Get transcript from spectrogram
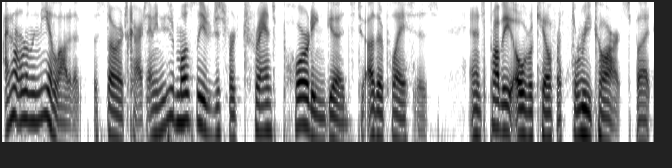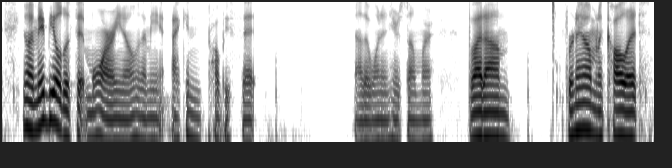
I don't really need a lot of storage carts. I mean, these are mostly just for transporting goods to other places. And it's probably overkill for three carts, but you know, I may be able to fit more, you know. I mean, I can probably fit another one in here somewhere. But um for now I'm gonna call it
